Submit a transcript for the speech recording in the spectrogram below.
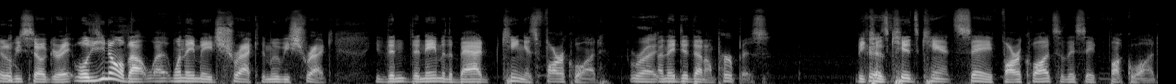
It'll be so great. Well, you know about when they made Shrek, the movie Shrek. The the name of the bad king is Farquaad, Right. and they did that on purpose because kids can't say Farquaad, so they say fuckwad.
